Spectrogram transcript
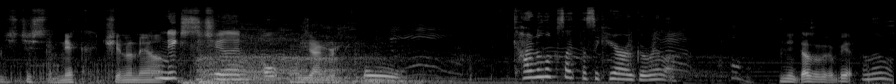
It's just Nick chilling out. Nick's chilling. Oh, Oh, he's angry. oh. Kind of looks like the Sekiro gorilla. It does a little bit. A little.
